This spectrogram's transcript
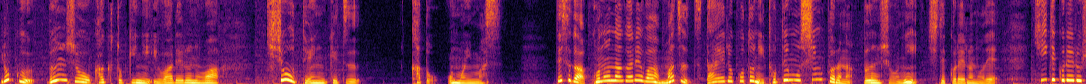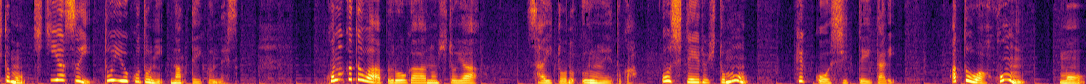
よく文章を書くときに言われるのは起承転結かと思います。ですがこの流れはまず伝えることにとてもシンプルな文章にしてくれるので聞いてくれる人も聞きやすいということになっていくんです。この方はブロガーの人やサイトの運営とかをしている人も結構知っていたりあとは本も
